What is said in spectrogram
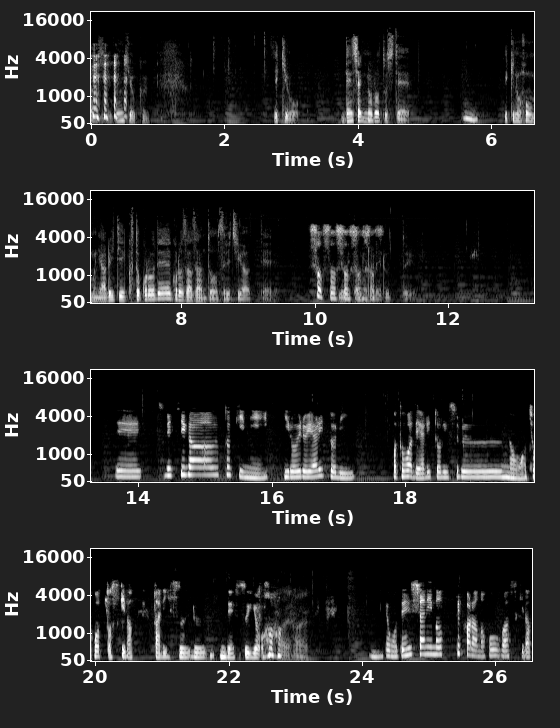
感じで元気よく駅を電車に乗ろうとしてうん。駅のホームに歩いていくところで黒沢さんとすれ違ってそうそうそうそうそう止められ。るというで、すれ違う時に、いろいろやりとり、言葉でやりとりするのもちょこっと好きだったりするんですよ。はいはい。うんでも電車に乗ってからの方が好きだっ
